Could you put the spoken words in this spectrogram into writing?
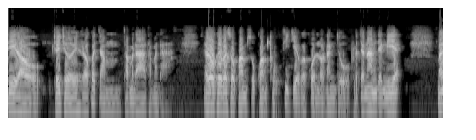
ที่เราเฉยๆเราก็จำธรรมดาธรรมดา เราเคยประสบความสุขความทุกข์ที่เกี่ยวกับคนเหล่านั้นอยู่ เพราะฉะนั้นอย่างนี้มัน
